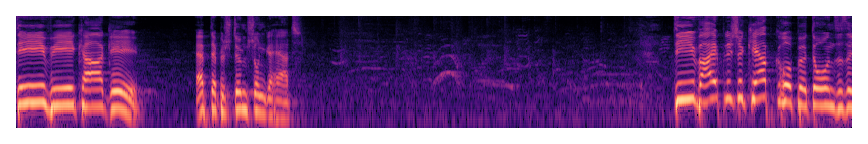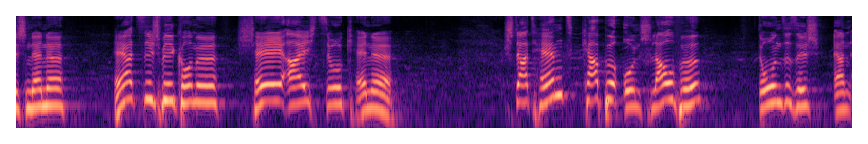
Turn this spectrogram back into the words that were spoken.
DWKG. Habt ihr bestimmt schon gehört. Die weibliche Kerbgruppe, don sie sich nenne. Herzlich willkommen, schön euch zu kennen. Statt Hemd, Kappe und Schlaufe, don sie sich einen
